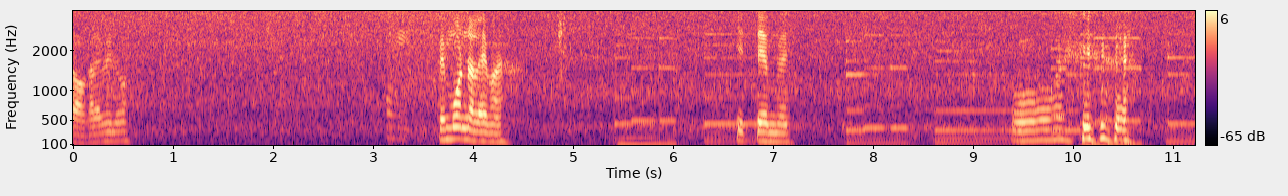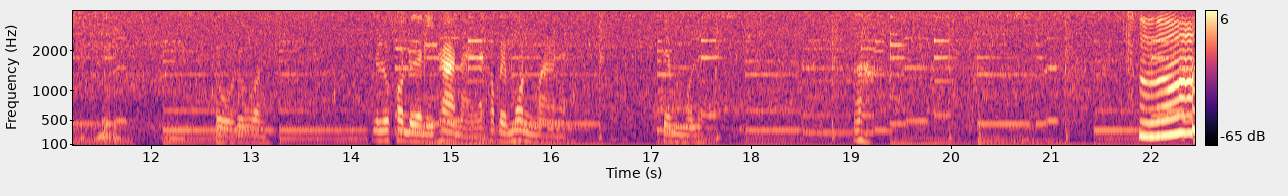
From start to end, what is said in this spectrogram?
ดอกอะไรไม่รู้ไปม่วนอะไรมา ติดเต็มเลย โอ้ย โตทุกคน ไม่รู้เขาเดินอีท่าไหนนะเขาไปม่นมาเนี่ยเต็มหมดเลยอืม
